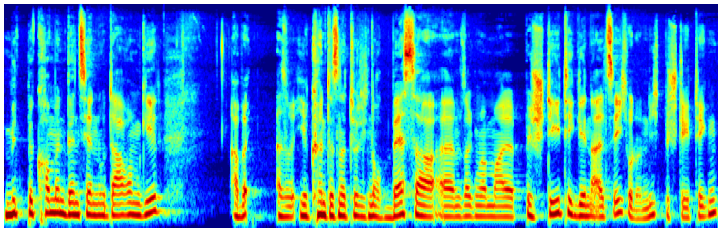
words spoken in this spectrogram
mitbekommen, wenn es ja nur darum geht. Aber also ihr könnt es natürlich noch besser, ähm, sagen wir mal, bestätigen als ich oder nicht bestätigen.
